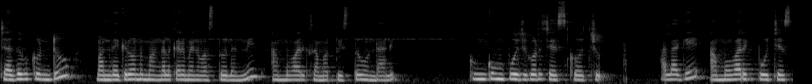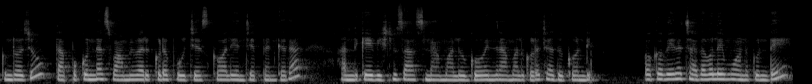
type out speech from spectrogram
చదువుకుంటూ మన దగ్గర ఉన్న మంగళకరమైన వస్తువులన్నీ అమ్మవారికి సమర్పిస్తూ ఉండాలి. కుంకుమ పూజ కూడా చేసుకోవచ్చు. అలాగే అమ్మవారికి పూజ చేసుకున్న రోజు తప్పకుండా స్వామివారికి కూడా పూజ చేసుకోవాలి అని చెప్పాను కదా. అందుకే విష్ణు సహస్రనామాలు గోవిందనామాలు కూడా చదువుకోండి. ఒకవేళ చదవలేము అనుకుంటే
